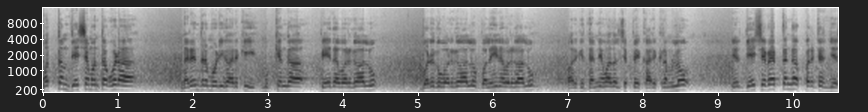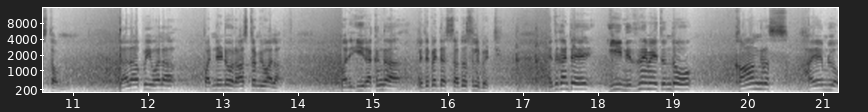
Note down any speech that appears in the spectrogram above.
మొత్తం దేశమంతా కూడా నరేంద్ర మోడీ గారికి ముఖ్యంగా పేద వర్గాలు బడుగు వర్గాలు బలహీన వర్గాలు వారికి ధన్యవాదాలు చెప్పే కార్యక్రమంలో నేను దేశవ్యాప్తంగా పర్యటన చేస్తూ ఉన్నాను. దాదాపు ఇవాళ పన్నెండవ రాష్ట్రం ఇవాళ మరి ఈ రకంగా పెద్ద పెద్ద సదస్సులు పెట్టి. ఎందుకంటే ఈ నిర్ణయం అవుతుందో కాంగ్రెస్ హయాంలో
